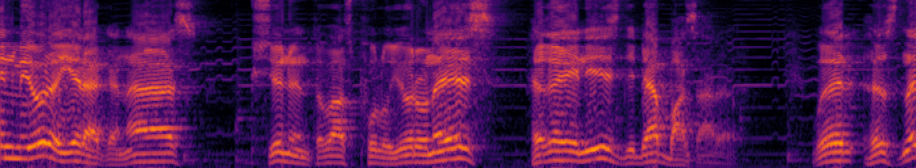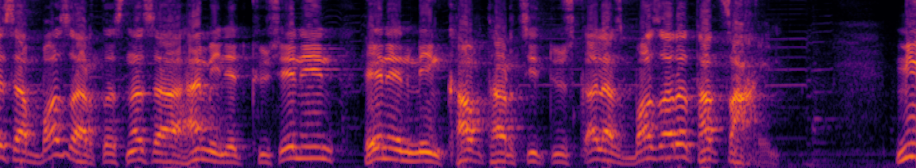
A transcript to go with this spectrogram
Են մի օրը երակնաս, քուսենուն տված փուլու յորոնես, հղենից դիբա բազարը որ հսնեսա բազար տսնեսա համին այդ քուսենին հենեն մին քավթարցի դուս կալած բազարը թացախին մի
